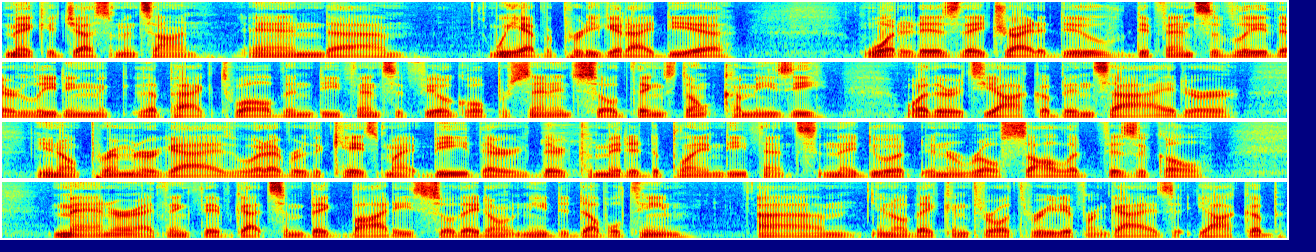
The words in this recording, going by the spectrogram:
make adjustments on, and um, we have a pretty good idea what it is they try to do defensively. They're leading the, the Pac-12 in defensive field goal percentage, so things don't come easy. Whether it's Jakob inside or you know perimeter guys, whatever the case might be, they're they're committed to playing defense, and they do it in a real solid physical manner. I think they've got some big bodies, so they don't need to double team. Um, you know, they can throw three different guys at Jakob,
